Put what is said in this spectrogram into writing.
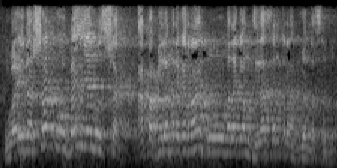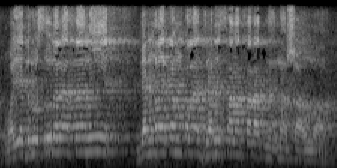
Wa idza syakku bayyanu syak. Apabila mereka ragu, mereka menjelaskan keraguan tersebut. Wa yadrusuna al-asanid dan mereka mempelajari sanad-sanadnya, masyaallah.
